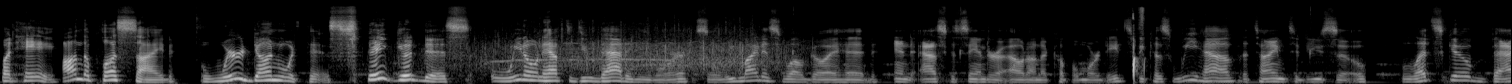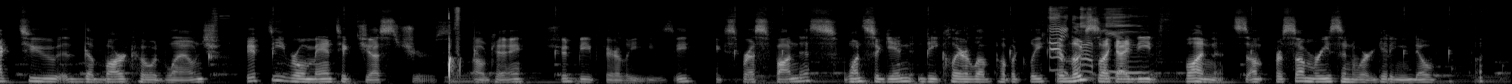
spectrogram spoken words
But hey, on the plus side, we're done with this. Thank goodness we don't have to do that anymore. So we might as well go ahead and ask Cassandra out on a couple more dates because we have the time to do so. Let's go back to the barcode lounge. 50 romantic gestures. Okay, should be fairly easy. Express fondness. Once again, declare love publicly. It looks like I need fun. Some for some reason we're getting no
